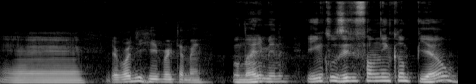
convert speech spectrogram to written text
É... Eu vou de River também. Unânime, né? E, inclusive, falando em campeão,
